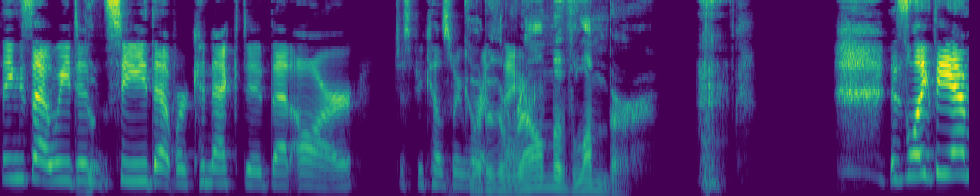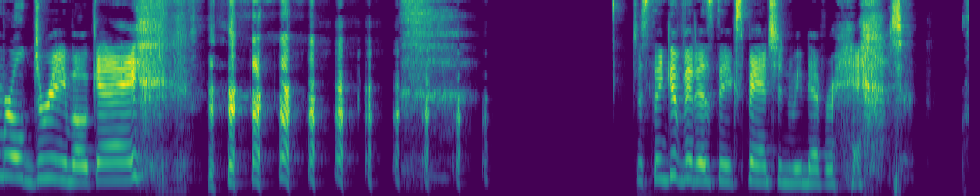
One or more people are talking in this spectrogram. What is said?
things that we didn't see that were connected that are just because we go to the there. realm of lumber It's like the Emerald Dream, okay? just think of it as the expansion we never had.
